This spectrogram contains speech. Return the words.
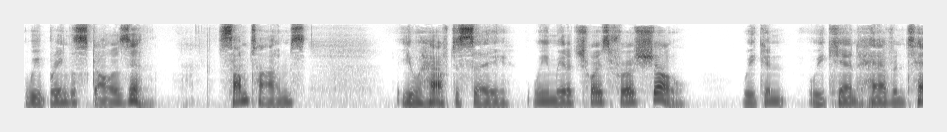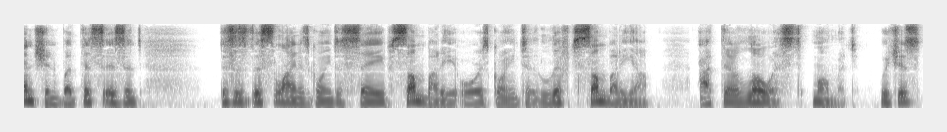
we bring the scholars in. Sometimes you have to say, we made a choice for a show. We can, we can't have intention, but this isn't this is this line is going to save somebody or is going to lift somebody up at their lowest moment, which is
